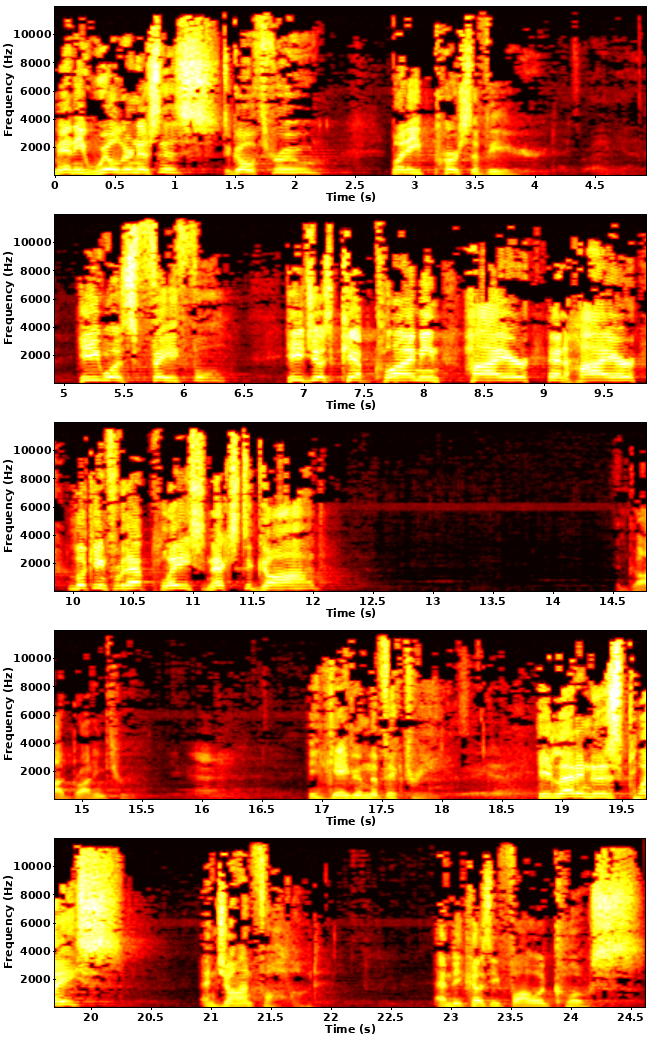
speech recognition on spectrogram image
many wildernesses to go through, but he persevered. He was faithful. He just kept climbing higher and higher, looking for that place next to God. And God brought him through. He gave him the victory. He led him to this place, and John followed. And because he followed close,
